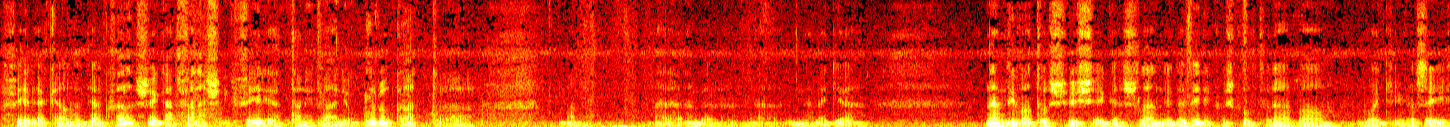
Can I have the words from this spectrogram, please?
férjek elhagyják feleséget, feleség férjet, tanítványok, gurukat, nem, nem egy nem divatos hűséges lenni, de védikus kultúrában, vagy igazi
